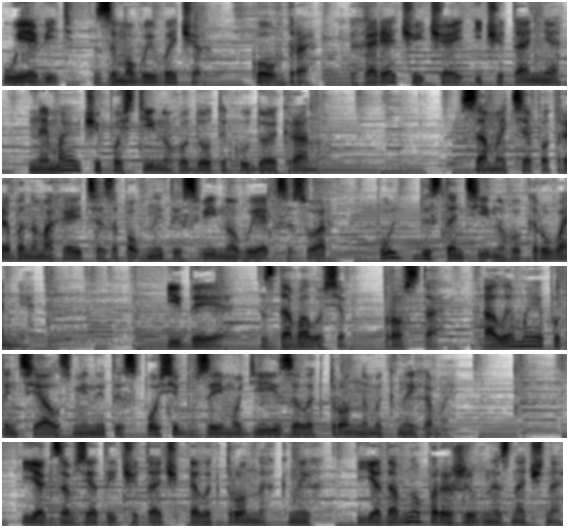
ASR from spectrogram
Уявіть, зимовий вечір, ковдра, гарячий чай і читання, не маючи постійного дотику до екрану. Саме ця потреба намагається заповнити свій новий аксесуар пульт дистанційного керування. Ідея, здавалося б, проста, але має потенціал змінити спосіб взаємодії з електронними книгами. Як завзятий читач електронних книг, я давно пережив незначне,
